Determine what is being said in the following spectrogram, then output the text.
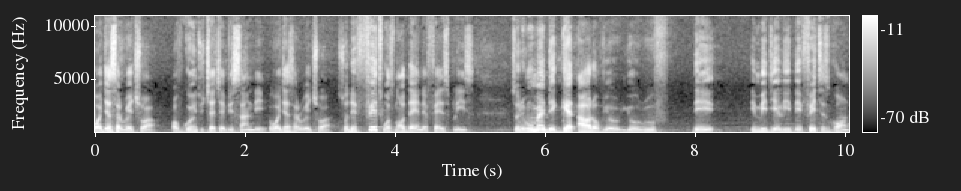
Was just a ritual of going to church every Sunday. It was just a ritual. So the faith was not there in the first place. So the moment they get out of your, your roof, they immediately the faith is gone.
